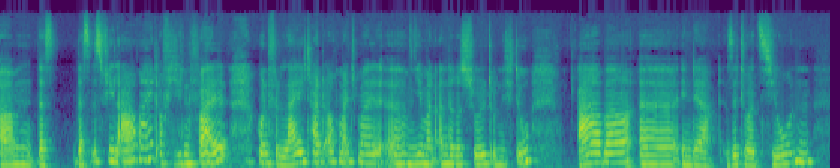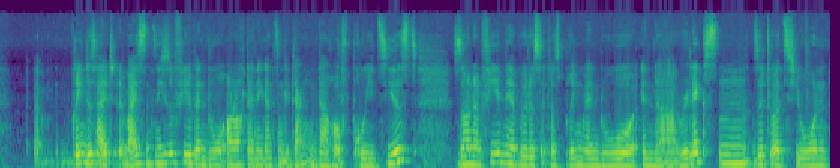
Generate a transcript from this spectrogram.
Ähm, das, das ist viel Arbeit, auf jeden Fall. Und vielleicht hat auch manchmal ähm, jemand anderes Schuld und nicht du. Aber äh, in der Situation äh, bringt es halt meistens nicht so viel, wenn du auch noch deine ganzen Gedanken darauf projizierst sondern vielmehr würde es etwas bringen, wenn du in einer relaxten Situation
